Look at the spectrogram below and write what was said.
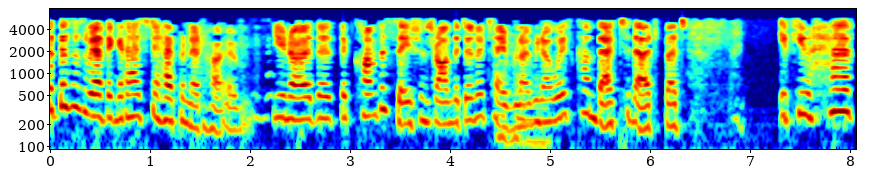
but this is where I think it has to happen at home. You know, the the conversations around the dinner table. I mean, I always come back to that, but if you have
